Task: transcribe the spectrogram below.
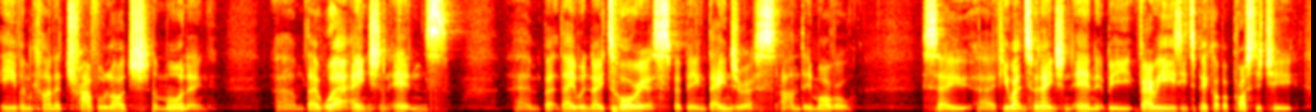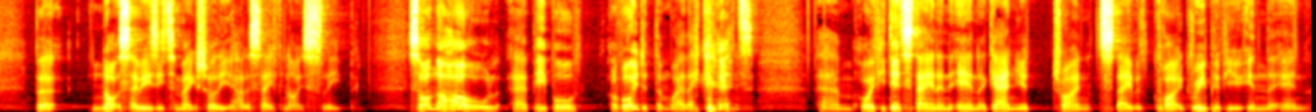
even kind of Travelodge in the morning. Um, there were ancient inns, um, but they were notorious for being dangerous and immoral. So uh, if you went to an ancient inn, it'd be very easy to pick up a prostitute, but not so easy to make sure that you had a safe night's sleep. So on the whole, uh, people avoided them where they could. Um, or if you did stay in an inn, again, you'd try and stay with quite a group of you in the inn.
